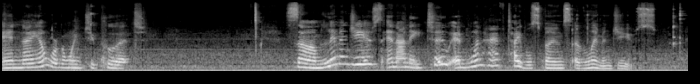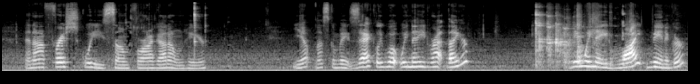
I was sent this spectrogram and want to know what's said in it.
And now we're going to put some lemon juice and I need two and one half tablespoons of lemon juice. And I fresh squeezed some before I got on here. Yep, that's going to be exactly what we need right there. Then we need white vinegar.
